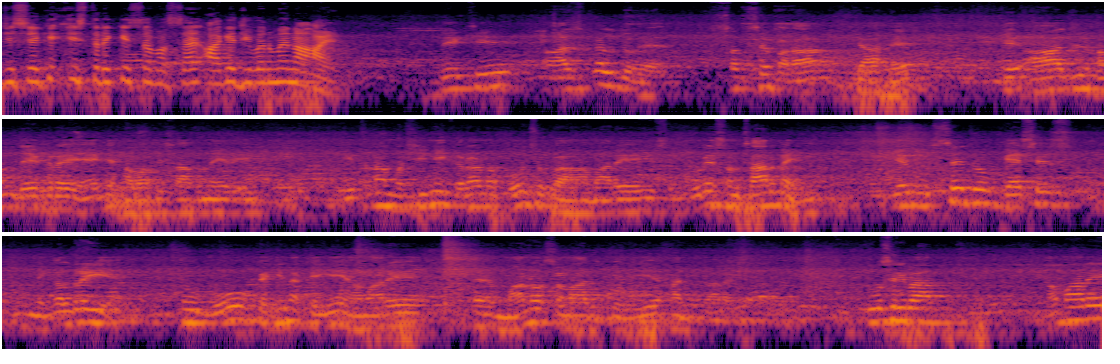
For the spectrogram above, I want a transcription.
जिससे कि इस तरह की समस्याएँ आगे जीवन में ना आए? देखिए आजकल जो है सबसे बड़ा क्या है कि आज हम देख रहे हैं कि हवा नहीं रही इतना मशीनीकरण हो चुका हमारे इस पूरे संसार में ही कि उससे जो गैसेस निकल रही है तो वो कहीं ना कहीं हमारे मानव समाज के लिए हानिकारक है। दूसरी बात, हमारे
